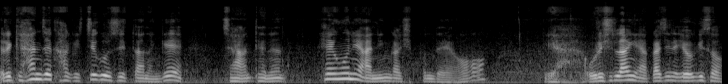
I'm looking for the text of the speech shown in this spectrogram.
이렇게 한적하게 찍을 수 있다는 게 저한테는 행운이 아닌가 싶은데요. 이야, 우리 신랑이 아까 전에 여기서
